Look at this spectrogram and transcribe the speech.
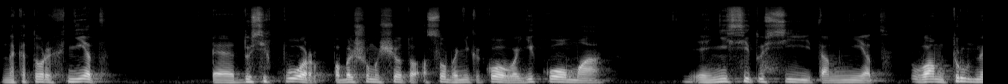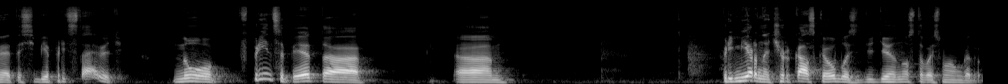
на которых нет э, до сих пор, по большому счету, особо никакого Якома, э, ни C2C там нет. Вам трудно это себе представить, но в принципе это э, примерно Черкасская область в 1998 году.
